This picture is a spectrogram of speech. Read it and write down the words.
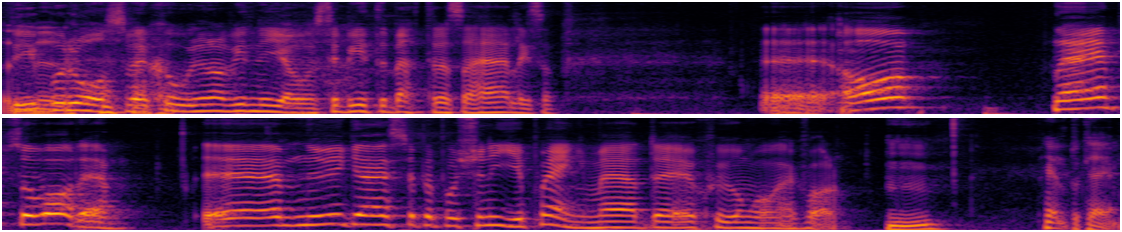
Det är ju Borås-versionen av Vinnie Jones. Det blir inte bättre så här liksom. Eh, ja, nej, så var det. Eh, nu är Gais uppe på 29 poäng med eh, sju omgångar kvar. Mm. Helt okej.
